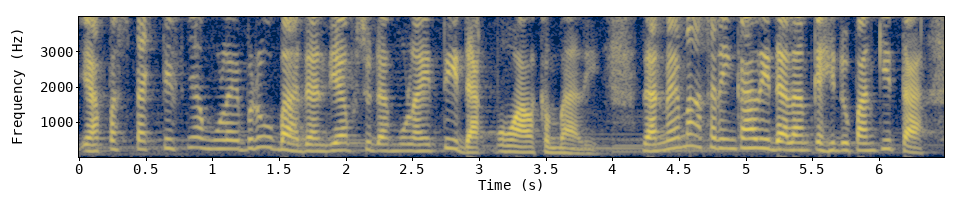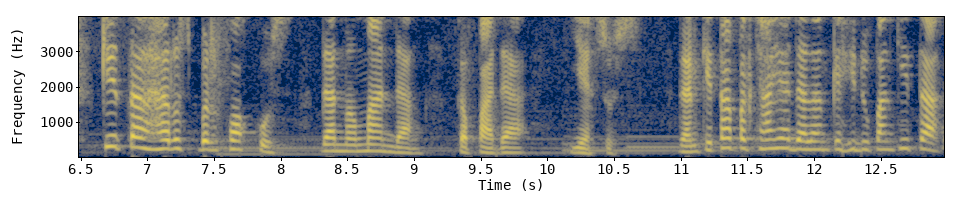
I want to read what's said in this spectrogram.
ya perspektifnya mulai berubah dan dia sudah mulai tidak mual kembali. Dan memang sering kali dalam kehidupan kita, kita harus berfokus dan memandang kepada Yesus. Dan kita percaya dalam kehidupan kita,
